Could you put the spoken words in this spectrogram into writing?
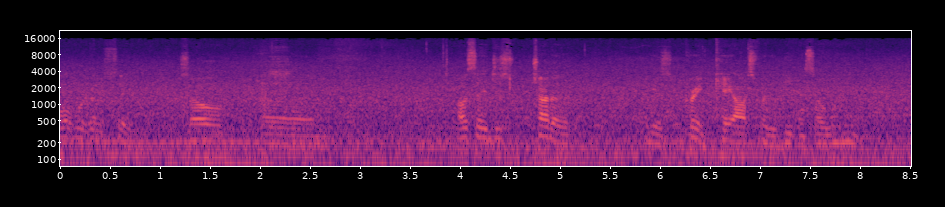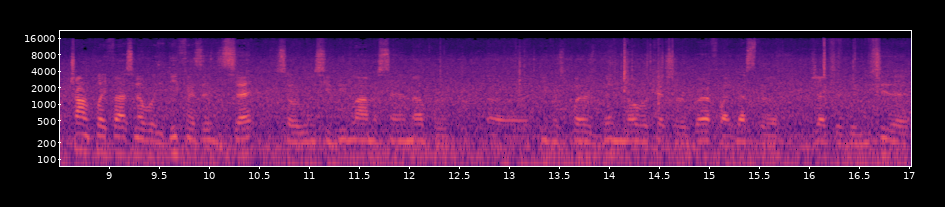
what we're going to see. So, uh, I would say just try to, I guess, create chaos for the defense. So when you're trying to play fast enough where the defense isn't set. So when you see D linemen standing up or uh, defense players bending over, catching their breath, like that's the objective. And you see that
